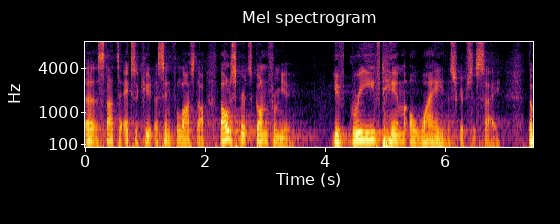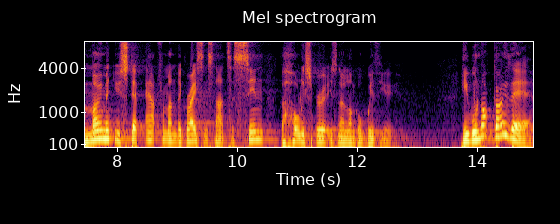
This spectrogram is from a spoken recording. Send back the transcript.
uh, start to execute a sinful lifestyle. The Holy Spirit's gone from you. You've grieved him away, the scriptures say. The moment you step out from under grace and start to sin, the Holy Spirit is no longer with you. He will not go there.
